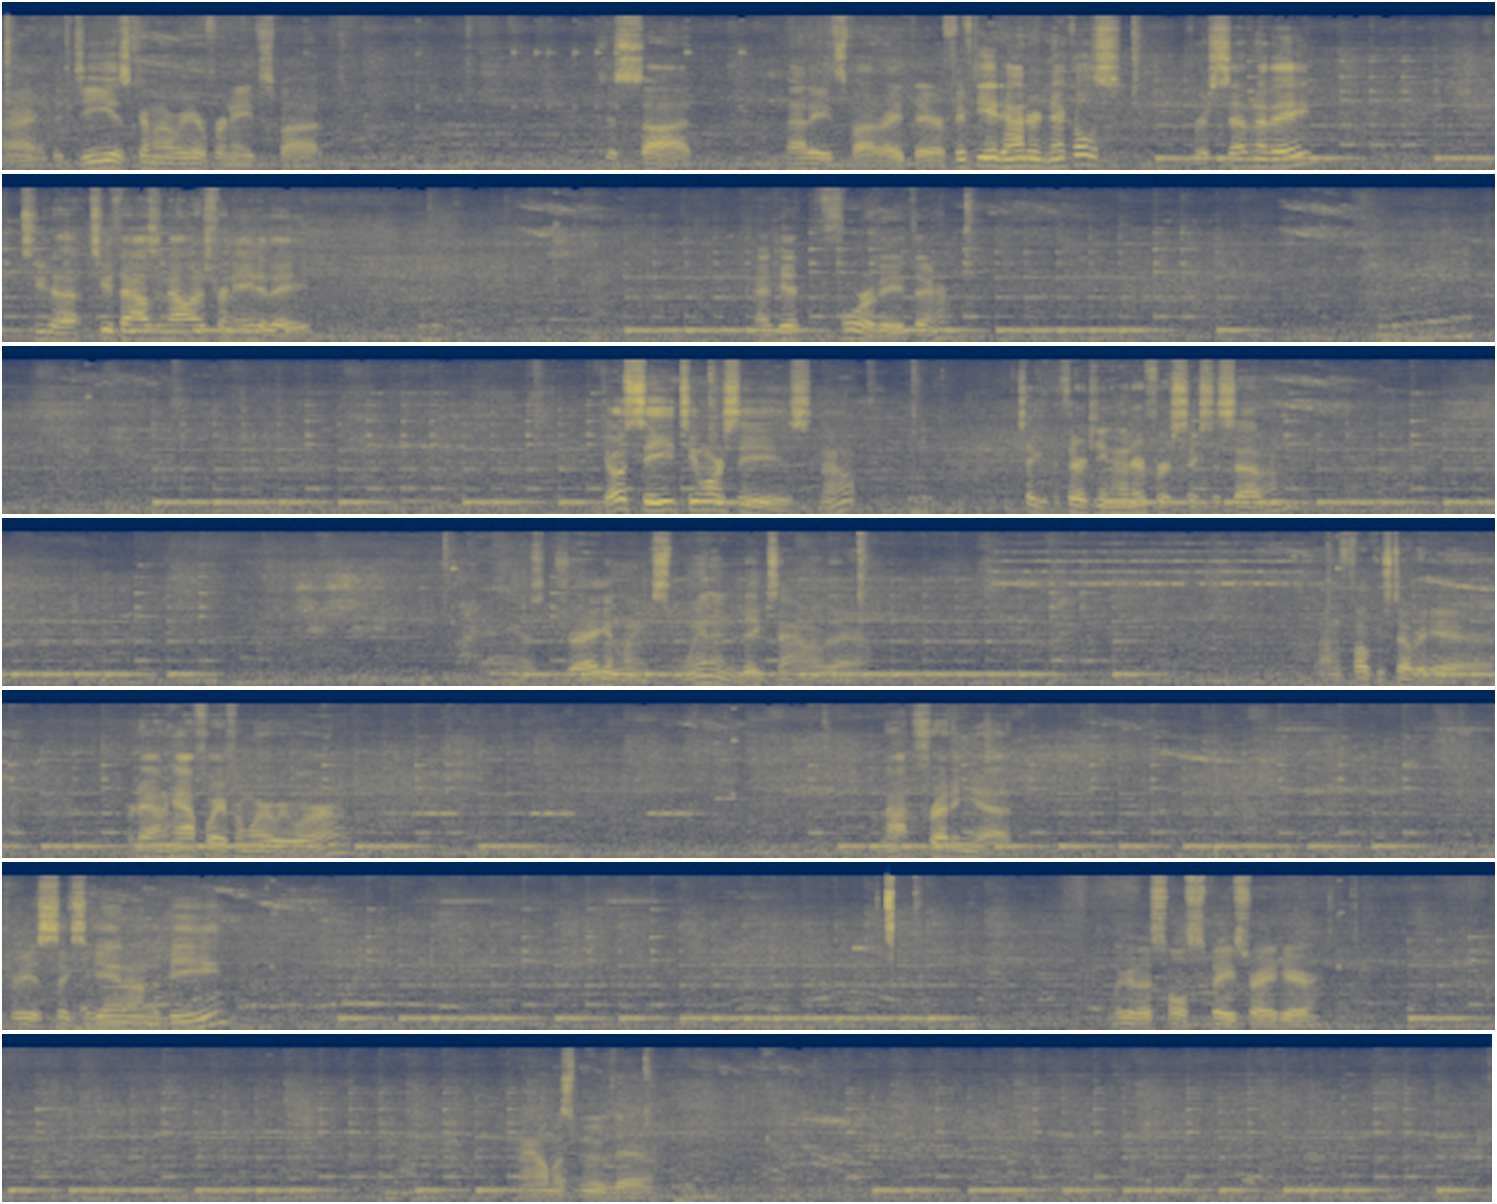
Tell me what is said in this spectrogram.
All right, the The D is coming over here for an eight spot. Just saw it. That eight spot right there. 5,800 nickels for seven of eight. $2,000 for an eight of eight. That hit four of eight there. Go C, two more C's. No. Take the 1300 for six to seven. Dragon Links winning big time over there. I'm focused over here. We're down halfway from where we were. Not fretting yet. Three to six again on the B. Look at this whole space right here. Almost moved there.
